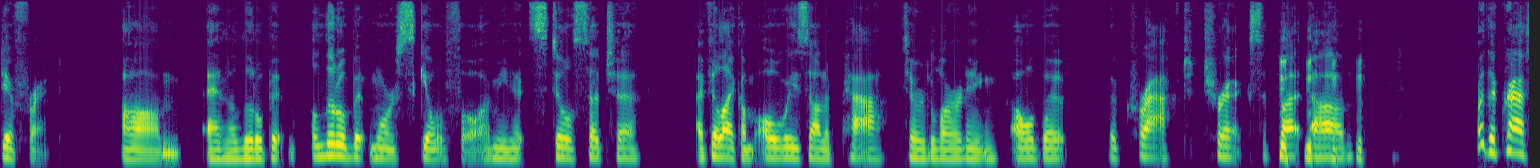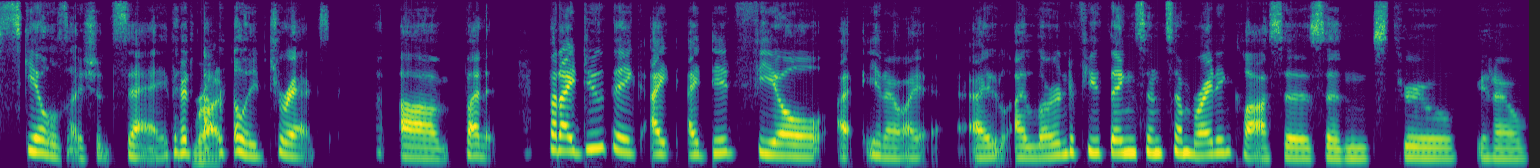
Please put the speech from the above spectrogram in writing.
different um, and a little bit a little bit more skillful. I mean, it's still such a. I feel like I'm always on a path to learning all the the craft tricks, but um, or the craft skills, I should say. They're right. not really tricks. Um, but but I do think I I did feel you know I, I I learned a few things in some writing classes and through you know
